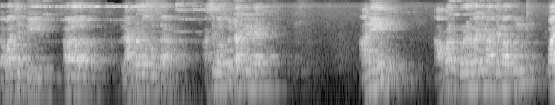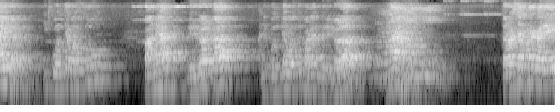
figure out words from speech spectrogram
गव्हाचे पीठ हळद लाकडाचा भुसा असे वस्तू टाकलेल्या आहेत. आणि आपण प्रयोगाच्या माध्यमातून पाहिलं की कोणत्या वस्तू पाण्यात विरघळतात आणि कोणत्या वस्तू पाण्यात विरघळत नाही. तर अशा प्रकारे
